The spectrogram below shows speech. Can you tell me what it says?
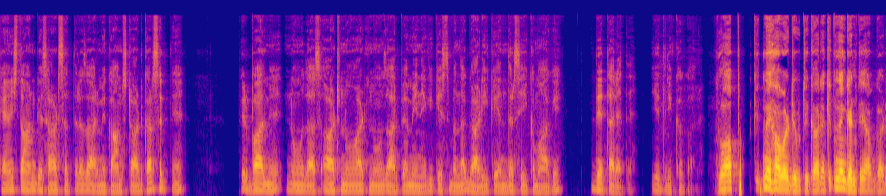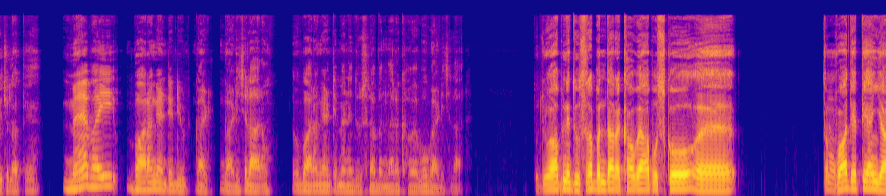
खींच तान के साठ सत्तर हज़ार में काम स्टार्ट कर सकते हैं। फिर बाद में नौ दस आठ नौ आठ नौ हज़ार रुपया महीने की किस्त बंदा गाड़ी के अंदर से ही कमा के देता रहता है ये तरीक़ाकार है। तो आप कितने हावर ड्यूटी कर रहे हैं? कितने घंटे आप गाड़ी चलाते हैं? मैं भाई बारह घंटे गाड़ी गाड़ी चला रहा हूँ तो बारह घंटे मैंने दूसरा बंदा रखा हुआ है वो गाड़ी चला रहा है। तो जो आपने दूसरा बंदा रखा हुआ है आप उसको तनख्वाह देते हैं या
